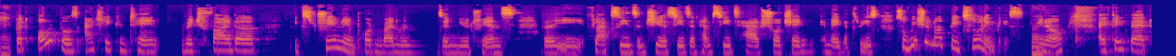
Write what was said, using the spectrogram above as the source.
Right. But all of those actually contain rich fiber, extremely important vitamins and nutrients. The flax seeds and chia seeds and hemp seeds have short chain omega 3s. So we should not be excluding these. Right. You know, I think that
